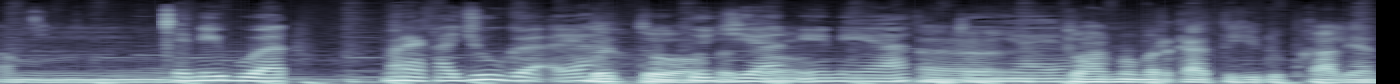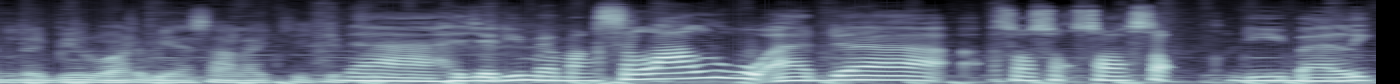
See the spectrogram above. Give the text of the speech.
em, Ini buat mereka juga ya. Betul, Pujian betul. ini ya uh, tentunya ya. Tuhan memberkati hidup kalian lebih luar biasa lagi gitu. Nah, jadi memang selalu ada sosok-sosok di balik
